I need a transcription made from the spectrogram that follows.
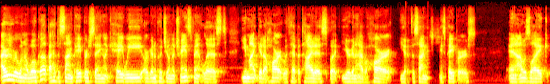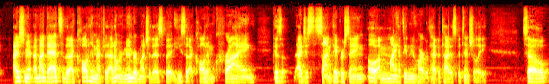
i remember when i woke up i had to sign papers saying like hey we are going to put you on the transplant list. You might get a heart with hepatitis but you're going to have a heart. You have to sign these papers. And i was like i just my dad said that i called him after that. I don't remember much of this but he said i called him crying because I just signed paper saying, oh, I might have to get a new heart with hepatitis potentially. So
